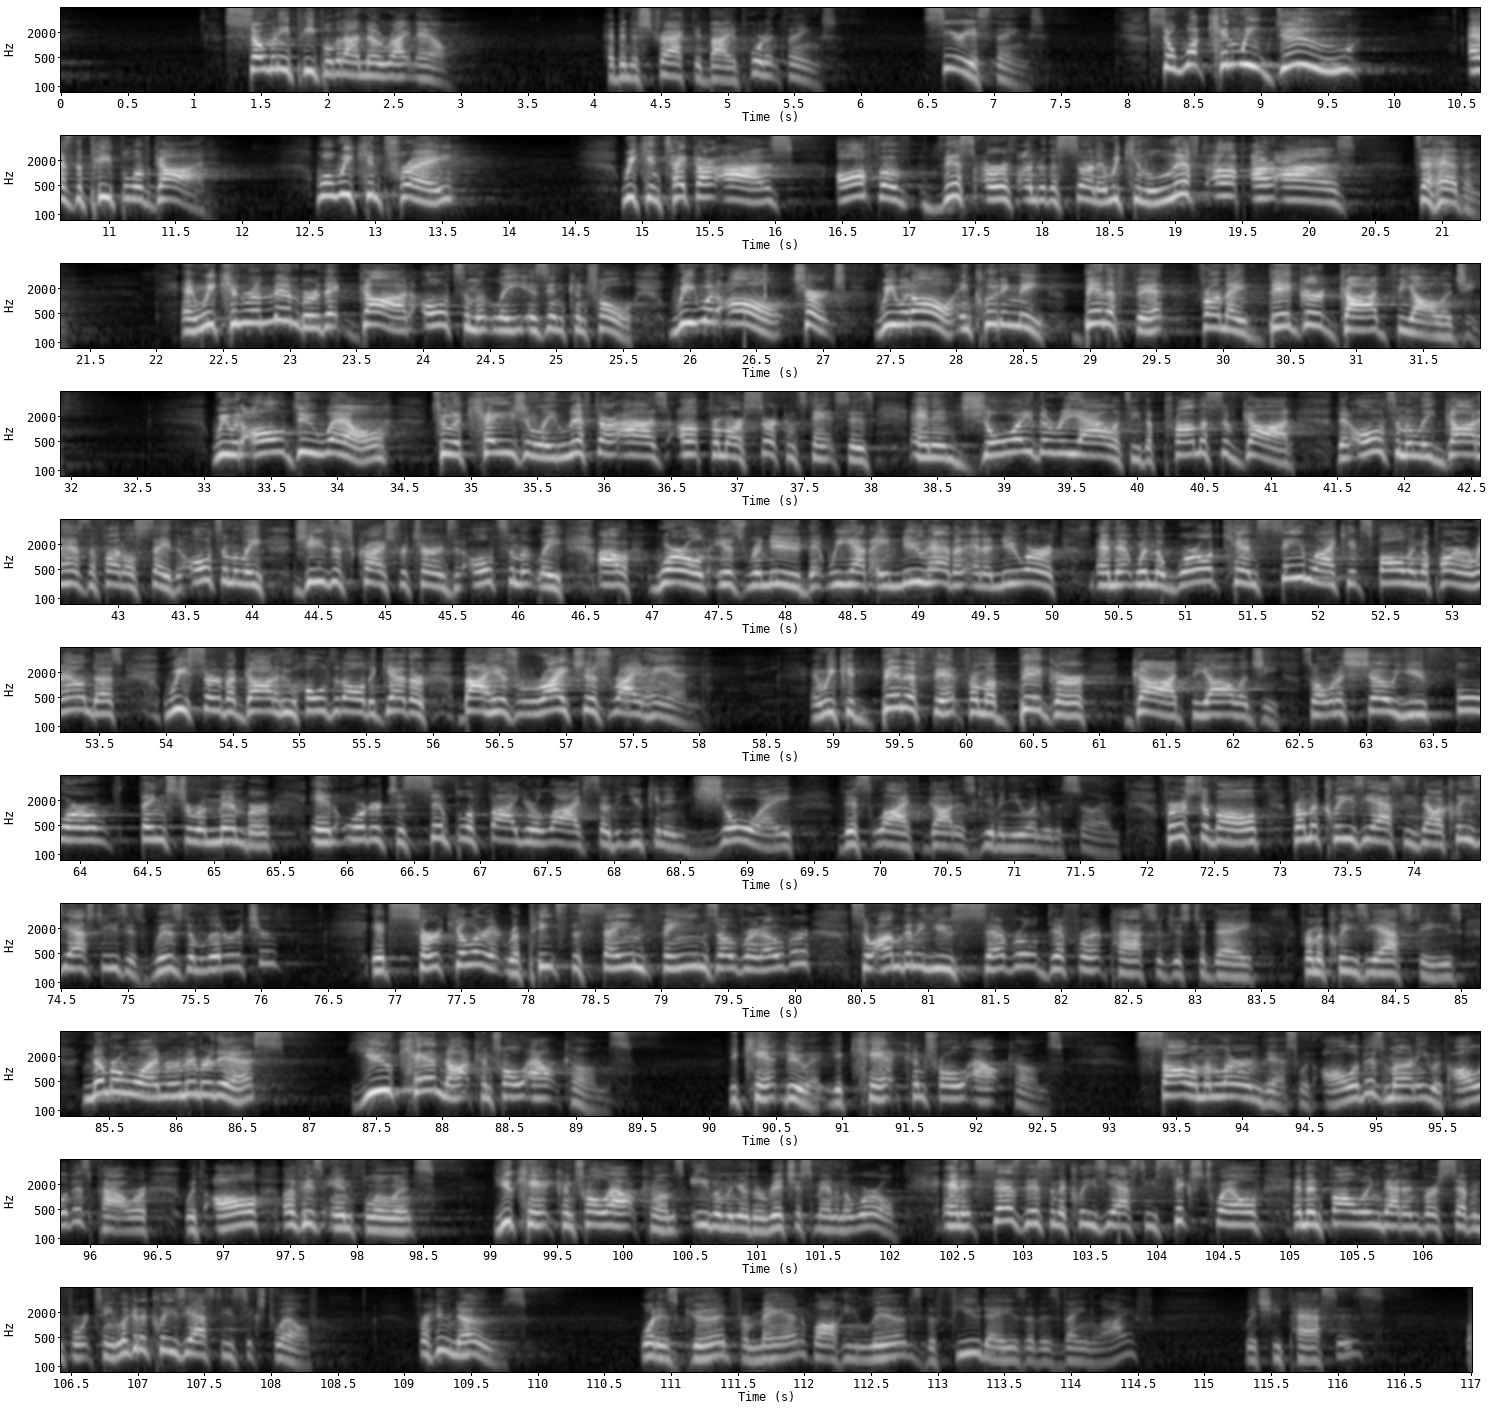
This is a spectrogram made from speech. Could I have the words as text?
So many people that I know right now have been distracted by important things, serious things. So, what can we do as the people of God? Well, we can pray. We can take our eyes off of this earth under the sun and we can lift up our eyes to heaven. And we can remember that God ultimately is in control. We would all, church, we would all, including me, benefit from a bigger God theology. We would all do well to occasionally lift our eyes up from our circumstances and enjoy the reality, the promise of God, that ultimately God has the final say, that ultimately Jesus Christ returns, that ultimately our world is renewed, that we have a new heaven and a new earth, and that when the world can seem like it's falling apart around us, we serve a God who holds it all together by his righteous right hand and we could benefit from a bigger God theology. So I want to show you four things to remember in order to simplify your life so that you can enjoy this life God has given you under the sun. First of all, from Ecclesiastes. Now, Ecclesiastes is wisdom literature. It's circular, it repeats the same themes over and over. So I'm going to use several different passages today from Ecclesiastes. Number one, remember this you cannot control outcomes. You can't do it. You can't control outcomes. Solomon learned this with all of his money, with all of his power, with all of his influence. You can't control outcomes even when you're the richest man in the world. And it says this in Ecclesiastes 6:12 and then following that in verse 7:14. Look at Ecclesiastes 6:12. For who knows what is good for man while he lives the few days of his vain life which he passes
